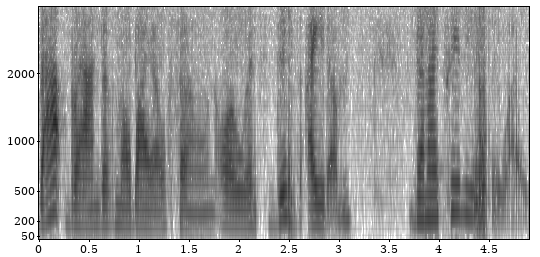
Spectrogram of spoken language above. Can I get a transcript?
that brand of mobile phone or with this item than I previously was.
